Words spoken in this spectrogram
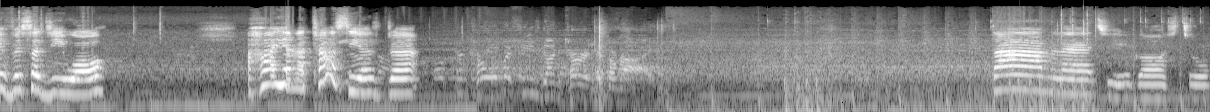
Mnie wysadziło? Aha, ja na czas jeżdżę. Tam leci gościu.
